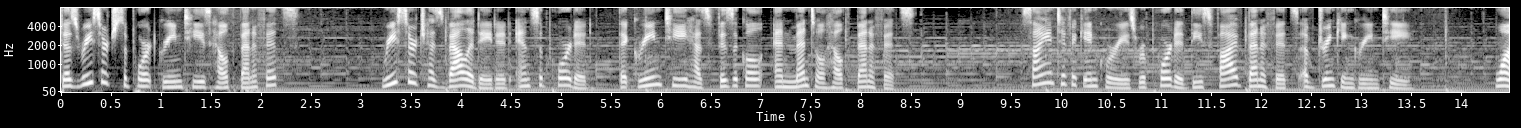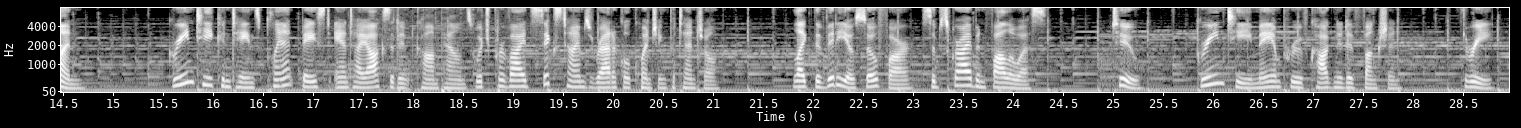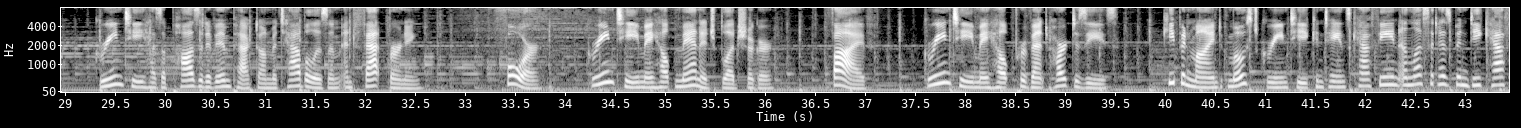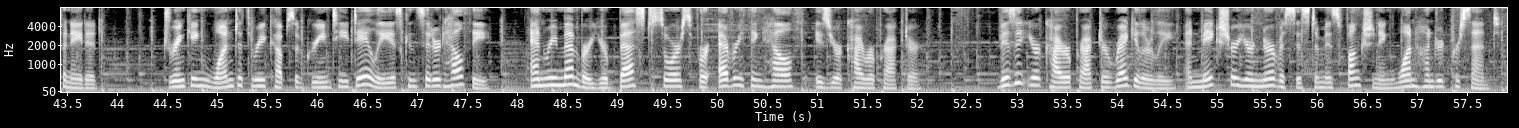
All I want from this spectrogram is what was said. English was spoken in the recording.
Does research support green tea's health benefits? Research has validated and supported that green tea has physical and mental health benefits. Scientific inquiries reported these five benefits of drinking green tea. 1. Green tea contains plant-based antioxidant compounds which provide six times radical quenching potential. Like the video so far, subscribe and follow us. 2. Green tea may improve cognitive function. 3. Green tea has a positive impact on metabolism and fat burning. 4. Green tea may help manage blood sugar. 5. Green tea may help prevent heart disease. Keep in mind, most green tea contains caffeine unless it has been decaffeinated. Drinking 1 to 3 cups of green tea daily is considered healthy. And remember, your best source for everything health is your chiropractor. Visit your chiropractor regularly and make sure your nervous system is functioning 100%.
